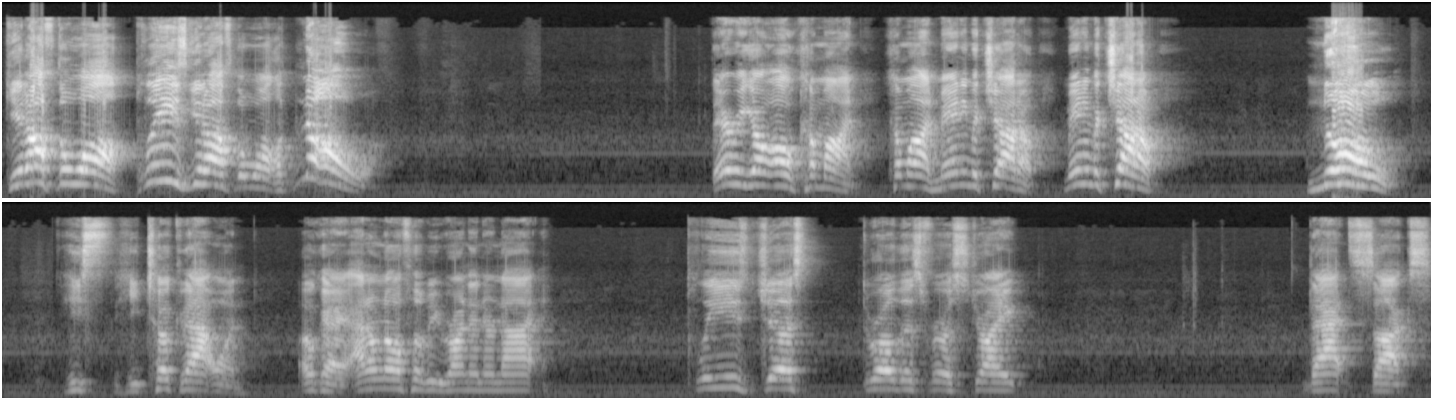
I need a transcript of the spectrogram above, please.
Get off the wall. Please get off the wall. No! There we go. Oh, come on. Come on. Manny Machado. Manny Machado. No! He, he took that one. Okay, I don't know if he'll be running or not. Please just throw this for a strike. That sucks.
